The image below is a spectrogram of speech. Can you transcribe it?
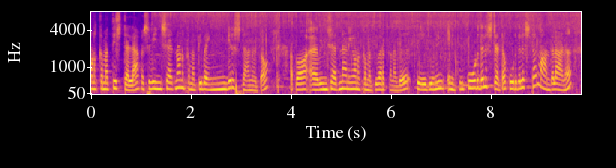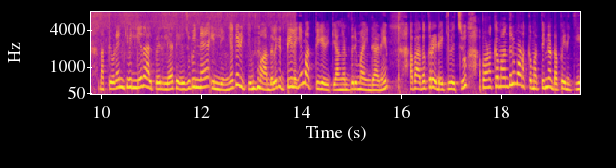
ഉണക്കമത്തി ഇഷ്ടമല്ല പക്ഷെ വിൻഷേട്ടന് ഉണക്കമത്തി ഭയങ്കര ഇഷ്ടമാണ് കേട്ടോ. അപ്പോൾ വിൻഷേട്ടനാണ് ഈ ഉണക്കമത്തി വറക്കണത്. തേജുവിനും എനിക്കും കൂടുതൽ ഇഷ്ടം കേട്ടോ. കൂടുതൽ ഇഷ്ടം മാന്തലാണ് മത്തിയോടെ എനിക്ക് വലിയ താല്പര്യമില്ല. തേജു പിന്നെ ഇല്ലെങ്കിൽ കഴിക്കും. മാന്തൽ കിട്ടിയില്ലെങ്കിൽ മത്തി കഴിക്കും. അങ്ങനത്തെ ഒരു മൈൻഡാണ് അപ്പോൾ അതൊക്കെ റെഡിയാക്കി വെച്ചു. അപ്പോൾ ഉണക്കമാന്തലും ഉണക്കമത്തിയും കണ്ടപ്പോൾ എനിക്ക്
